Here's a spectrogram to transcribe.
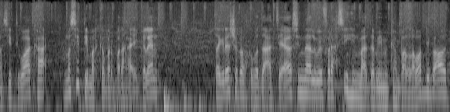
macity waa ka macity marka barbaraha ay galeen. Taageerayaasha koox kubadda cagta arsenal way faraxsan maadaama iminkanba laba dhibcood.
